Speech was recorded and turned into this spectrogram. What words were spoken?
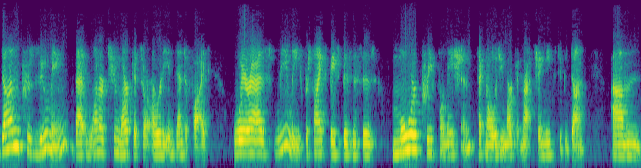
done presuming that one or two markets are already identified. Whereas really for science-based businesses, more pre-formation technology market matching needs to be done. Um,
